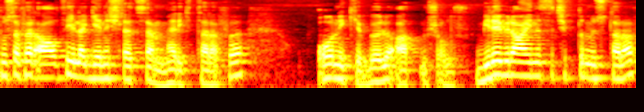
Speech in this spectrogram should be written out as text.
bu sefer 6 ile genişletsem her iki tarafı 12 bölü 60 olur. Birebir aynısı çıktı mı üst taraf?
